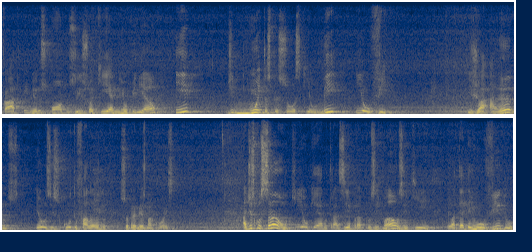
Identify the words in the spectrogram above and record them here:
quatro primeiros pontos. Isso aqui é a minha opinião e de muitas pessoas que eu li e ouvi. E já há anos eu os escuto falando sobre a mesma coisa. A discussão que eu quero trazer para, para os irmãos e que eu até tenho ouvido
